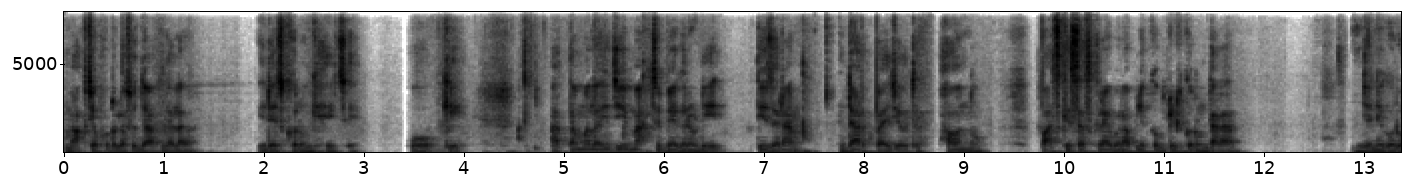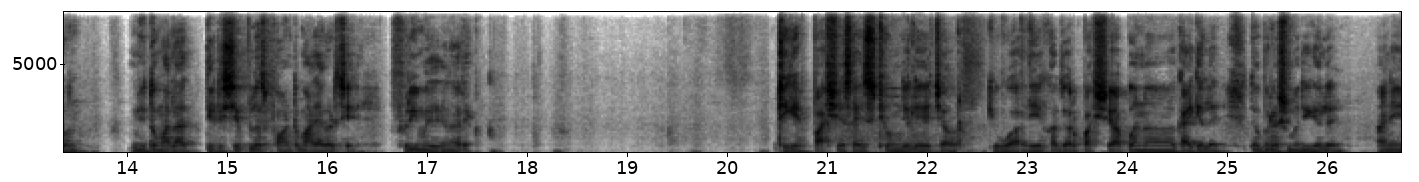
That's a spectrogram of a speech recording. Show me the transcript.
मागच्या फोटोला सुद्धा आपल्याला इरेज करून घ्यायचे. ओके आता मला जे मागचं बॅकग्राऊंड आहे ते जरा डार्क पाहिजे होतं. भावांनो पाच के सबस्क्रायबर आपले कंप्लीट करून टाका. जेणेकरून मी तुम्हाला दीडशे प्लस फॉन्ट माझ्याकडचे फ्रीमध्ये देणार आहे. ठीक आहे पाचशे साईज ठेवून दिले याच्यावर. किंवा एक हजार पाचशे आपण काय केलं आहे तर ब्रशमध्ये गेलो आहे आणि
